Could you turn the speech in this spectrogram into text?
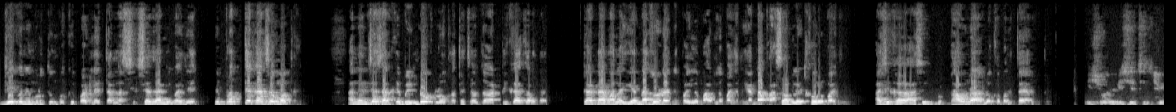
जे कोणी मृत्युमुखी पडले त्यांना शिक्षा झाली पाहिजे. हे प्रत्येकाचं मत आहे. आणि यांच्यासारखे भिंडोक लोक त्याच्यावर जेव्हा टीका करतात त्या टायमाला यांना जोड्याने पहिलं मारलं पाहिजे आणि यांना फासावर लटकवलं पाहिजे. अशी अशी भावना लोकांमध्ये तयार होते. ईश्वरी विषयीची जी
